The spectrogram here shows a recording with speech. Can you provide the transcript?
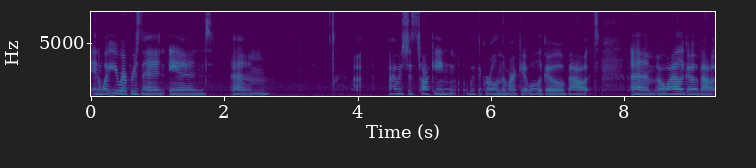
and what you represent. And um, I- was just talking with a girl in the market a while ago about um, a while ago about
